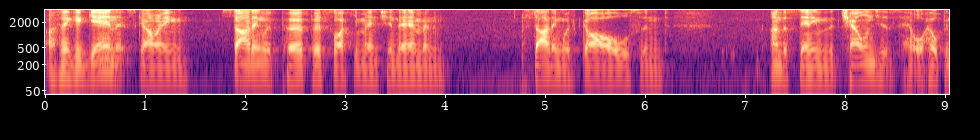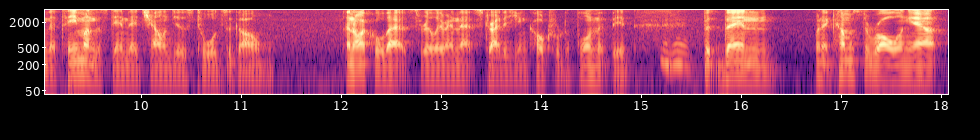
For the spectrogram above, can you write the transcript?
I think again it's going starting with purpose, like you mentioned, Em, and starting with goals and understanding the challenges or helping the team understand their challenges towards the goal. And I call that it's really around that strategy and cultural deployment bit. Mm-hmm. But then when it comes to rolling out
